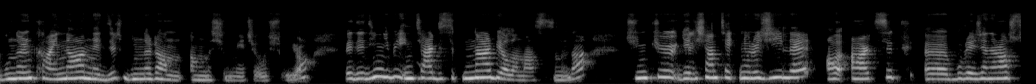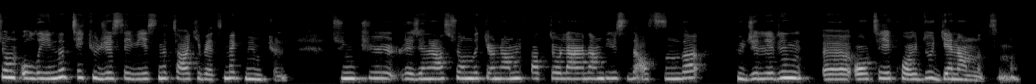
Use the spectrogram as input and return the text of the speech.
Bunların kaynağı nedir? Bunları an, anlaşılmaya çalışılıyor. Ve dediğim gibi interdisipliner bir alan aslında. Çünkü gelişen teknolojiyle artık e, bu rejenerasyon olayını tek hücre seviyesinde takip etmek mümkün. Çünkü rejenerasyondaki önemli faktörlerden birisi de aslında hücrelerin e, ortaya koyduğu gen anlatımı.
